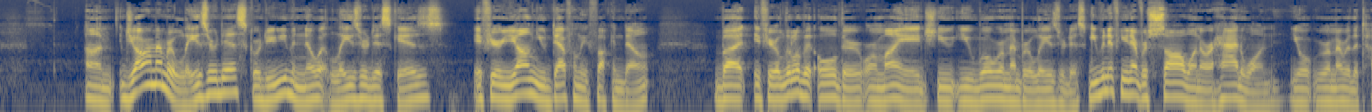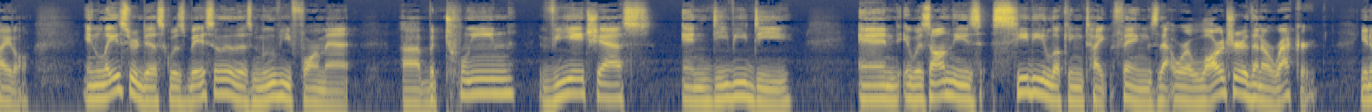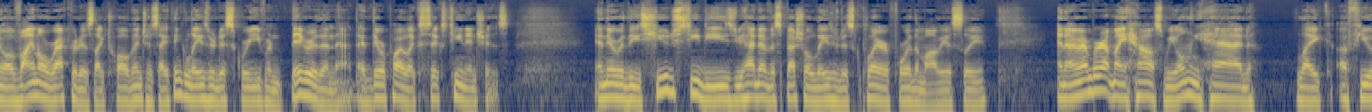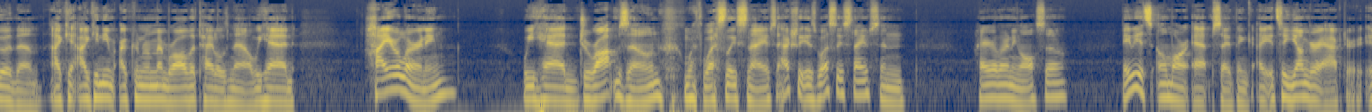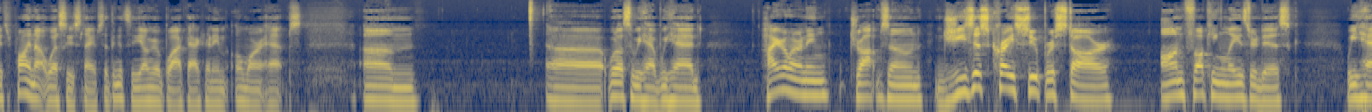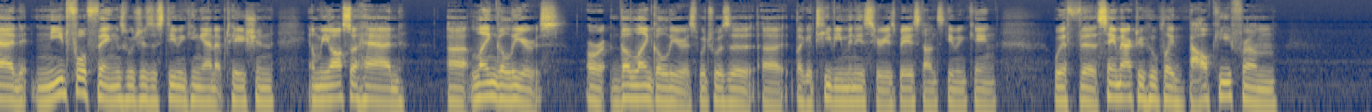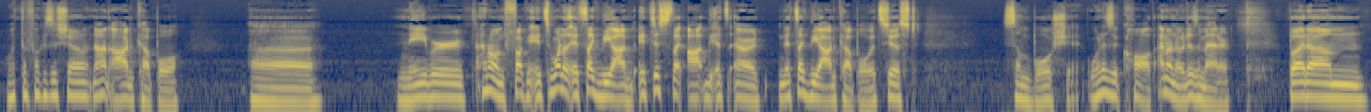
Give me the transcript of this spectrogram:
Um, do y'all remember Laserdisc, or do you even know what Laserdisc is? If you're young, you definitely fucking don't. But if you're a little bit older or my age, you, you will remember Laserdisc. Even if you never saw one or had one, you'll remember the title. And Laserdisc was basically this movie format uh, between VHS and DVD, and it was on these CD looking type things that were larger than a record. You know, a vinyl record is like 12 inches. I think Laserdisc were even bigger than that. They were probably like 16 inches and there were these huge CDs. You had to have a special Laserdisc player for them, obviously. And I remember at my house we only had like a few of them. I can I can even, I can remember all the titles now. We had Higher Learning, we had Drop Zone with Wesley Snipes. Actually, is Wesley Snipes in Higher Learning also? maybe it's Omar Epps. I think it's a younger actor. It's probably not Wesley Snipes. I think it's a younger black actor named Omar Epps. Um, uh, what else do we have? We had Higher Learning, Drop Zone, Jesus Christ Superstar on fucking Laserdisc. We had Needful Things, which is a Stephen King adaptation, and we also had uh, Langoliers or The Langoliers, which was a uh, like a TV miniseries based on Stephen King, with the same actor who played Balki from what the fuck is the show? Not Odd Couple. Uh, neighbor. I don't fucking. It's one of. It's like the odd. It's just like odd. It's uh, it's like the Odd Couple. It's just some bullshit. What is it called? I don't know. It doesn't matter. But um,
